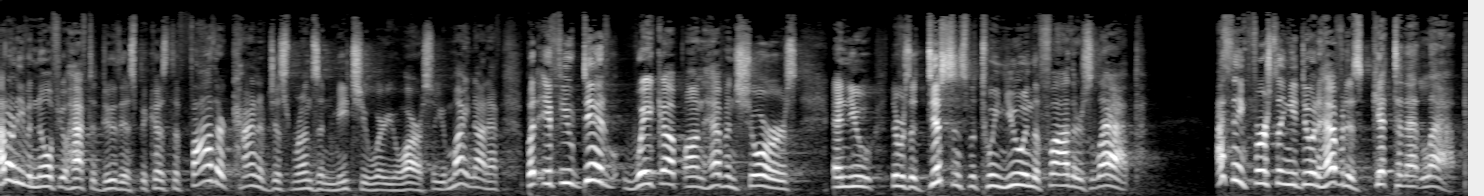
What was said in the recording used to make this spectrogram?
I don't even know if you'll have to do this because the Father kind of just runs and meets you where you are. So you might not have. But if you did wake up on heaven's shores and you there was a distance between you and the Father's lap, I think first thing you do in heaven is get to that lap.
